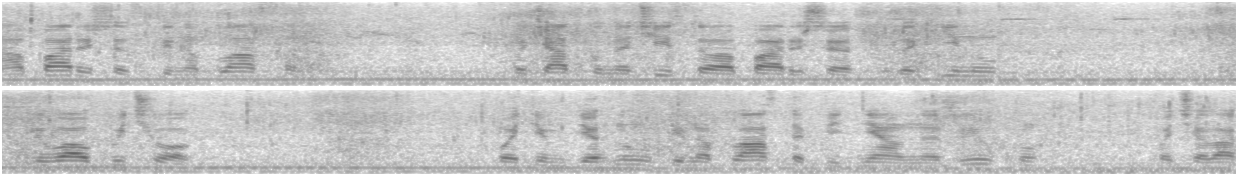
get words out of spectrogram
На опариша з пінопластом. Спочатку на чистого опариша закинув, клював бичок. Потім вдягнув пінопласта, підняв наживку, почала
